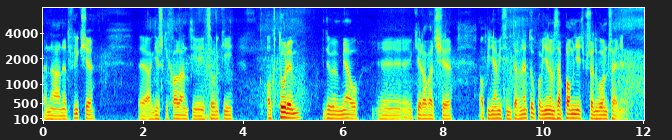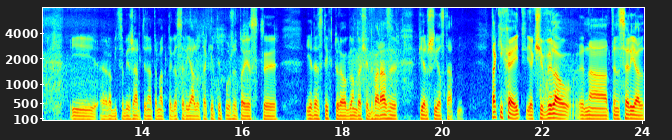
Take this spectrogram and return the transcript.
na Netflixie e, Agnieszki Holland i jej córki, o którym, gdybym miał e, kierować się opiniami z internetu, powinienem zapomnieć przed włączeniem i e, robić sobie żarty na temat tego serialu, takie typu, że to jest e, jeden z tych, które ogląda się dwa razy, pierwszy i ostatni. Taki hejt, jak się wylał na ten serial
